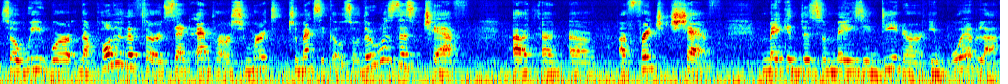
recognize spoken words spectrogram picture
So we were Napoleon III sent emperors to, to Mexico. So there was this chef, uh, uh, uh, a French chef, making this amazing dinner in Puebla.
